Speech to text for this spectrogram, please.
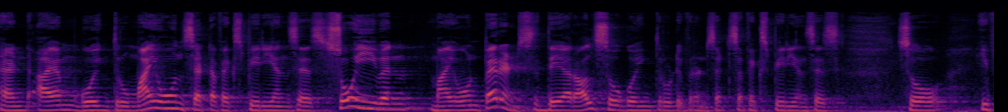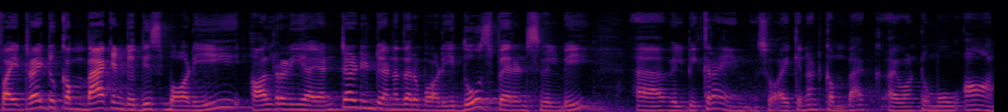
and I am going through my own set of experiences. So, even my own parents, they are also going through different sets of experiences. So, if I try to come back into this body, already I entered into another body, those parents will be uh, will be crying. So, I cannot come back. I want to move on.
